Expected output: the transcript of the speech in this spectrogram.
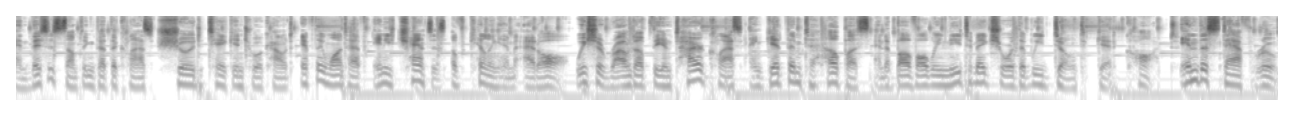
and this is something that the class should take into account if they want to have any chances of killing him at all. We should round up the entire class and get them to help us, and above all, we need to make sure that we don't get caught. In the staff room,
